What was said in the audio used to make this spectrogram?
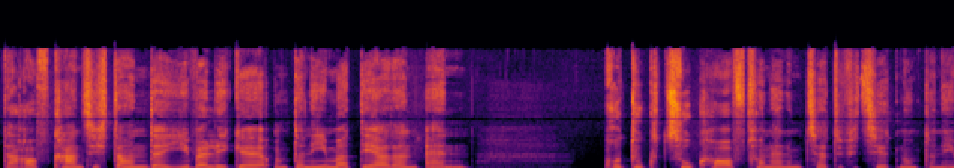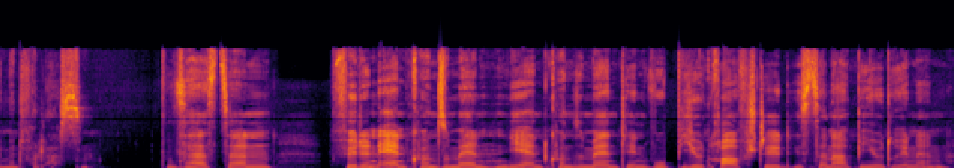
darauf kann sich dann der jeweilige Unternehmer, der dann ein Produkt zukauft, von einem zertifizierten Unternehmen verlassen. Das heißt dann für den Endkonsumenten, die Endkonsumentin, wo Bio draufsteht, ist dann auch Bio drinnen.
